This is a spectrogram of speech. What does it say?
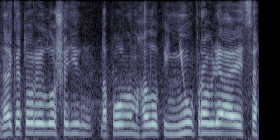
на которые лошади на полном галопе не управляются.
